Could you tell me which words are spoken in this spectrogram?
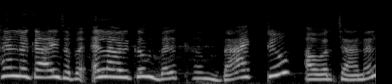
Hello guys അപ്പോൾ എല്ലാവർക്കും welcome back to our channel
